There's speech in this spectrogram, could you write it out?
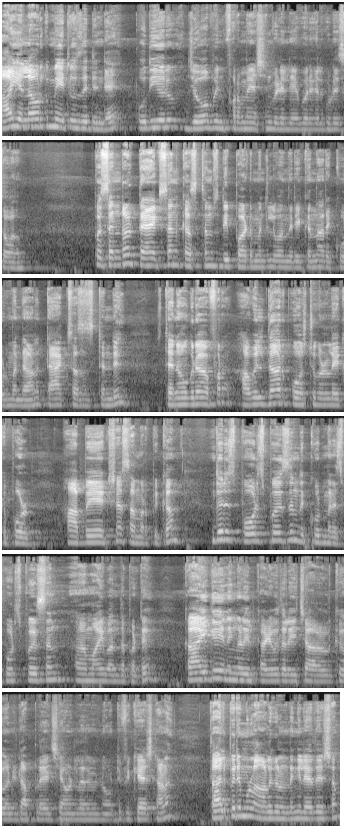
ഹായ് എല്ലാവർക്കും എ ടു സെറ്റിന്റെ പുതിയൊരു ജോബ് ഇൻഫർമേഷൻ വീഡിയോയിലേക്ക് ഒരിക്കൽ കൂടി സ്വാഗതം. ഇപ്പോൾ സെൻട്രൽ ടാക്സ് ആൻഡ് കസ്റ്റംസ് ഡിപ്പാർട്ട്മെന്റിൽ വന്നിരിക്കുന്ന റിക്രൂട്ട്മെന്റാണ് ടാക്സ് അസിസ്റ്റന്റ് സ്റ്റെനോഗ്രാഫർ ഹവിൽദാർ പോസ്റ്റുകളിലേക്ക് ഇപ്പോൾ അപേക്ഷ സമർപ്പിക്കാം. ഇതൊരു സ്പോർട്സ് പേഴ്സൺ റിക്രൂട്ട്മെന്റ് സ്പോർട്സ് പേഴ്സണുമായി ബന്ധപ്പെട്ട് കായിക ഇനങ്ങളിൽ കഴിവ് തെളിയിച്ച ആളുകൾക്ക് വേണ്ടിയിട്ട് അപ്ലൈ ചെയ്യാൻ വേണ്ടിയുള്ള നോട്ടിഫിക്കേഷനാണ് താല്പര്യമുള്ള ആളുകളുണ്ടെങ്കിൽ ഏകദേശം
